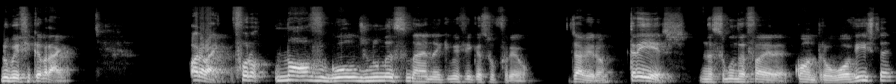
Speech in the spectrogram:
no Benfica Braga. Ora bem, foram nove golos numa semana que o Benfica sofreu. Já viram? Três na segunda-feira contra o Boa Vista,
